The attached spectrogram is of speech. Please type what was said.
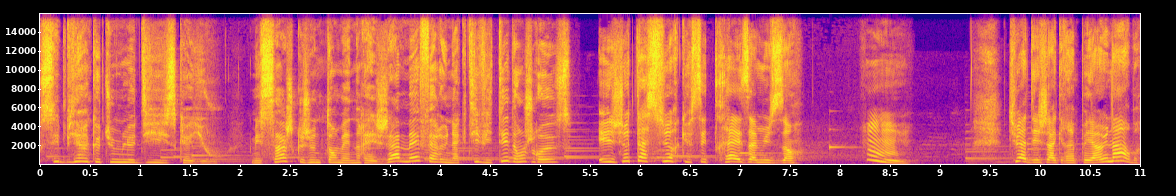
C'est bien que tu me le dises, Caillou. Mais sache que je ne t'emmènerai jamais faire une activité dangereuse. Et je t'assure que c'est très amusant. Hmm. Tu as déjà grimpé à un arbre,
